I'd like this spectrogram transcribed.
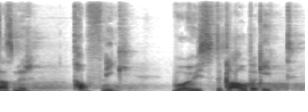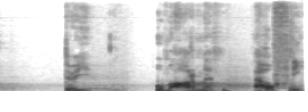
dass wir die Hoffnung, die uns der Glaube gibt, umarmen. Eine Hoffnung,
